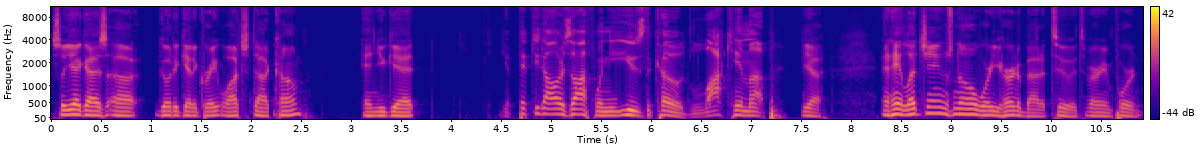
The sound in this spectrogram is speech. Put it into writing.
So yeah, guys, uh, go to getagreatwatch.com and you get You get fifty dollars off when you use the code lock him up. yeah, and hey, let James know where you heard about it too. It's very important.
